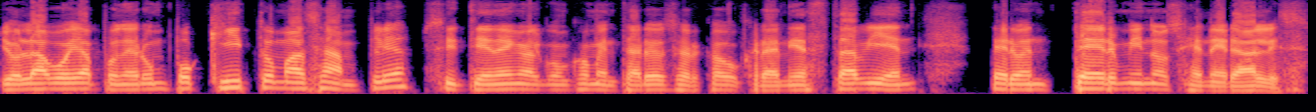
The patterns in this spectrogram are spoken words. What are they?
Yo la voy a poner un poquito más amplia. Si tienen algún comentario acerca de Ucrania, está bien, pero en términos generales.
